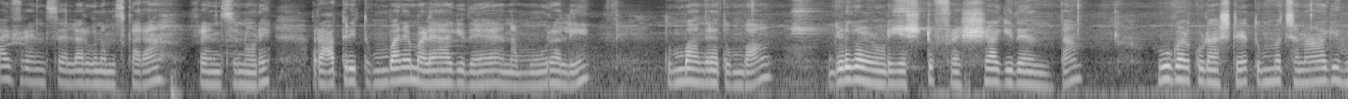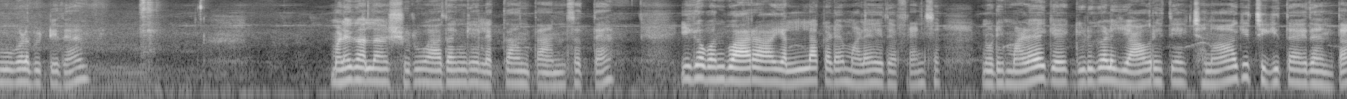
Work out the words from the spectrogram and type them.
Hi friends ಎಲ್ಲರಿಗೂ ನಮಸ್ಕಾರ. Friends ನೋಡಿ, ರಾತ್ರಿ ತುಂಬಾ ಮಳೆ ಆಗಿದೆ ನಮ್ಮೂರಲ್ಲಿ. ತುಂಬ ಅಂದರೆ ತುಂಬ. ಗಿಡಗಳು ನೋಡಿ ಎಷ್ಟು ಫ್ರೆಶ್ ಆಗಿದೆ ಅಂತ. ಹೂಗಳು ಕೂಡ ಅಷ್ಟೇ, ತುಂಬ ಚೆನ್ನಾಗಿ ಹೂಗಳು ಬಿಟ್ಟಿದೆ. ಮಳೆಗಾಲ ಶುರು ಆದಂಗೆ ಲೆಕ್ಕ ಅಂತ ಅನಿಸುತ್ತೆ. ಈಗ ಒಂದು ವಾರ ಎಲ್ಲ ಕಡೆ ಮಳೆ ಇದೆ ಫ್ರೆಂಡ್ಸ್ ನೋಡಿ ಮಳೆಗೆ ಗಿಡಗಳು ಯಾವ ರೀತಿಯಾಗಿ ಚೆನ್ನಾಗಿ ಚಿಗಿತಾ ಇದೆ ಅಂತ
